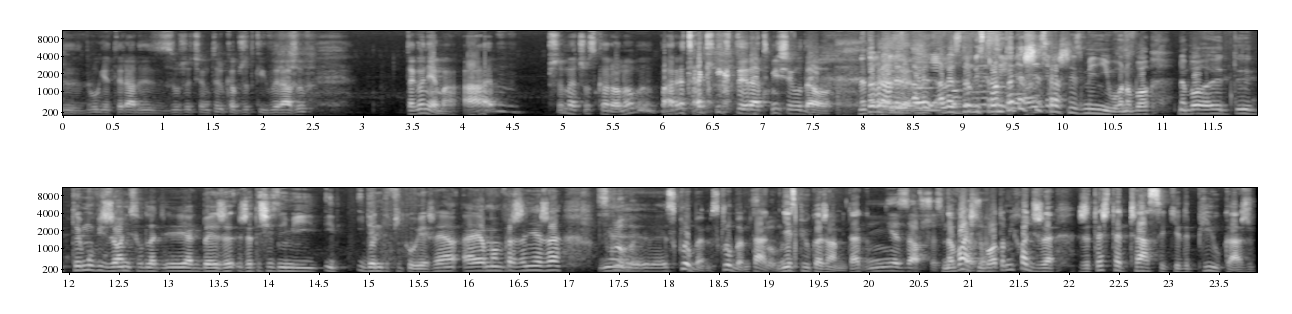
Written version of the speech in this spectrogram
długie tyrady z użyciem tylko brzydkich wyrazów. Tego nie ma. A przy meczu z Koroną parę takich tyrad mi się udało. No dobra, ale, Ale- ale, z drugiej strony to też się strasznie zmieniło, no bo, no bo ty, ty mówisz, że oni są dla, jakby, że, że ty się z nimi identyfikujesz, a ja, a ja mam wrażenie, że Z klubem. e, z klubem, z klubem, tak, klubem. nie z piłkarzami, tak? Nie zawsze. z No właśnie, bo o to mi chodzi, że, że też te czasy, kiedy piłkarz,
